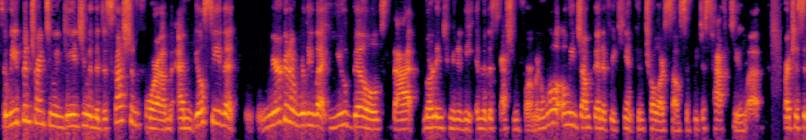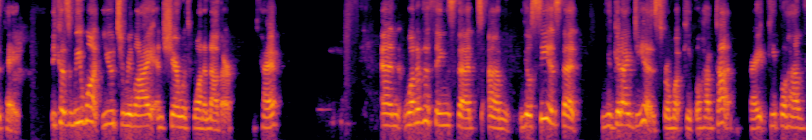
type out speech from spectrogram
So we've been trying to engage you in the discussion forum, and you'll see that we're going to really let you build that learning community in the discussion forum. And we'll only jump in if we can't control ourselves, if we just have to uh, participate. Because we want you to rely and share with one another, okay? And one of the things that um, you'll see is that you get ideas from what people have done right? People have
